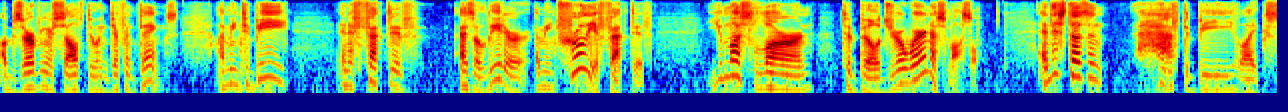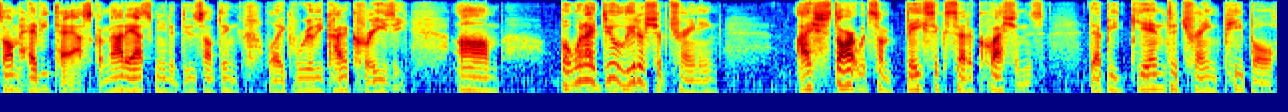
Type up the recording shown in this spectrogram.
observing yourself doing different things. I mean, to be an effective as a leader, I mean, truly effective, you must learn to build your awareness muscle. And this doesn't have to be like some heavy task. I'm not asking you to do something like really kind of crazy. Um, but when I do leadership training, I start with some basic set of questions that begin to train people,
